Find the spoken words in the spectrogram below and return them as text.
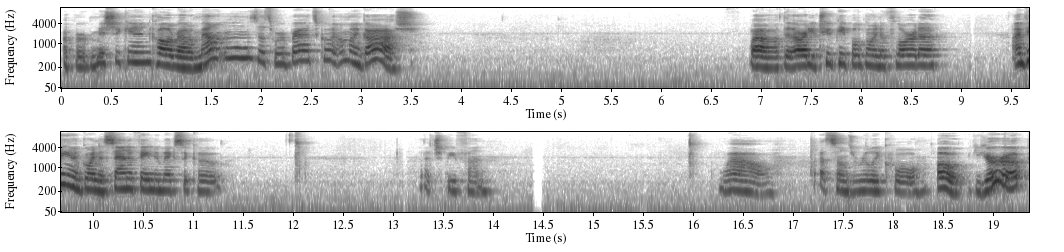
Upper Michigan, Colorado Mountains. That's where Brad's going. Oh my gosh. Wow, there are already two people going to Florida. I'm thinking I'm going to Santa Fe, New Mexico. That should be fun. Wow, that sounds really cool. Oh, Europe.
